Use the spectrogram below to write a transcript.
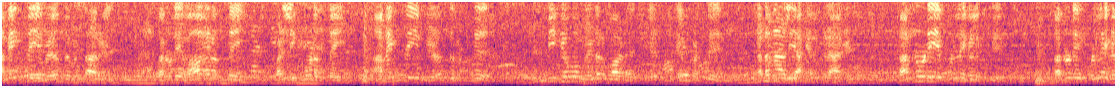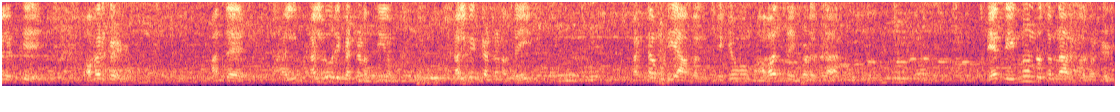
அனைத்தையும் இழந்து விட்டார்கள் தன்னுடைய வாகனத்தை பள்ளிக்கூடத்தை அனைத்தையும் இழந்துவிட்டு மிகவும் இடர்பாடு ஏற்பட்டு கடனாளியாக இருக்கிறார்கள். தன்னுடைய பிள்ளைகளுக்கு தன்னுடைய பிள்ளைகளுக்கு அவர்கள் அந்த கல் கல்லூரி கட்டணத்தையும் கல்வி கட்டணத்தை கட்ட முடியாமல் மிகவும் அவஸ்தைப்படுகிறார். நேற்று இன்னொன்று சொன்னார்கள் அவர்கள்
